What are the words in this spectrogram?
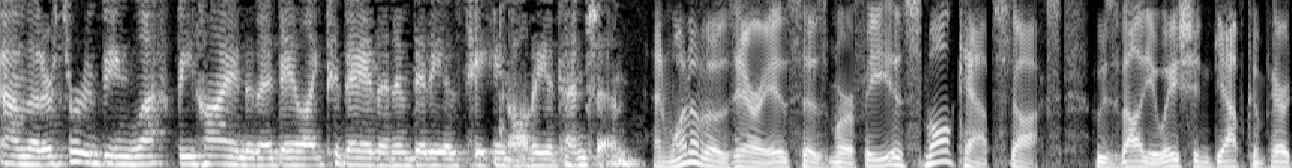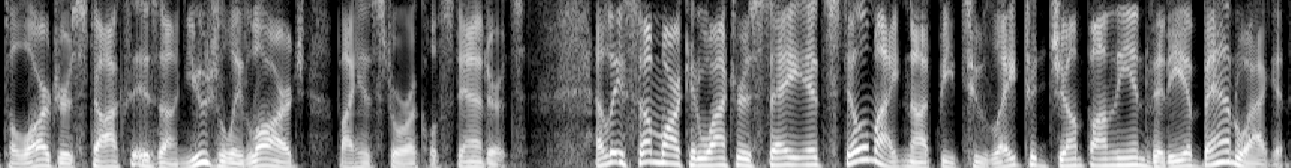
um, that are sort of being left behind in a day like today that NVIDIA is taking all the attention. And one of those areas, says Murphy, is small cap stocks, whose valuation gap compared to larger stocks is unusually large by historical standards. At least some market watchers say it still might not be too late to jump on the NVIDIA bandwagon,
